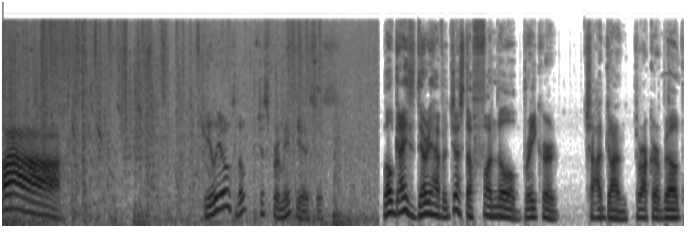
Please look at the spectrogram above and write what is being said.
Ah! Helios? Nope, just Prometheus. Well, guys, there you have it. Just a fun little breaker shotgun trucker build.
